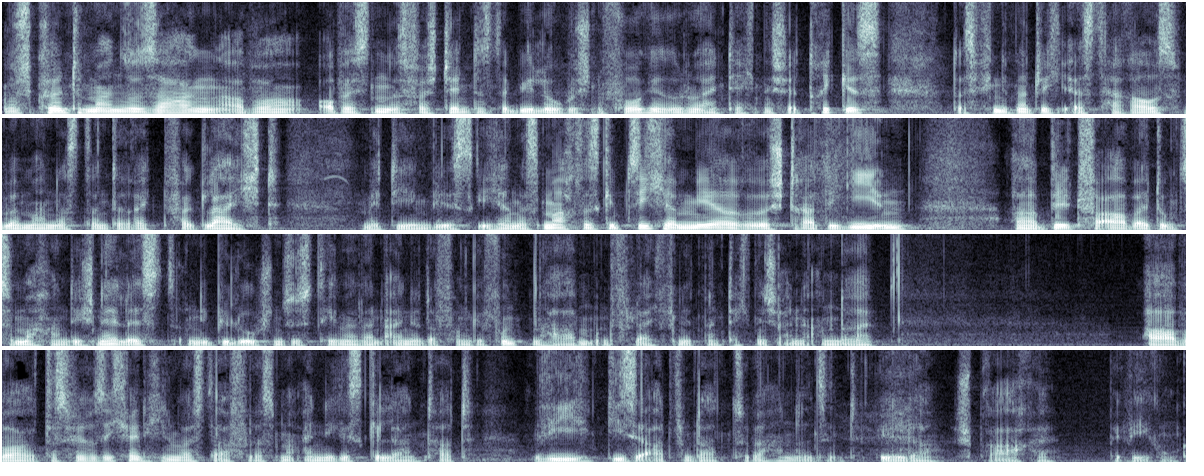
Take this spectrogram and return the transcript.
Das könnte man so sagen, aber ob es nun das Verständnis der biologischen Vorgänge oder nur ein technischer Trick ist, das findet man natürlich erst heraus, wenn man das dann direkt vergleicht mit dem, wie das Gehirn das macht. Es gibt sicher mehrere Strategien, äh, Bildverarbeitung zu machen, die schnell ist und die biologischen Systeme werden eine davon gefunden haben und vielleicht findet man technisch eine andere. Aber das wäre sicher ein Hinweis dafür, dass man einiges gelernt hat, wie diese Art von Daten zu behandeln sind. Bilder, Sprache, Bewegung.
